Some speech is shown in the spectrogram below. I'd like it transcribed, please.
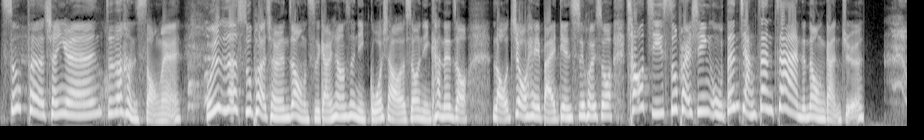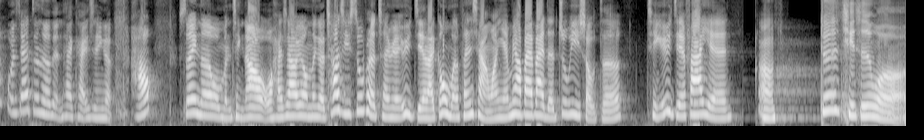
？Super 成员真的很怂哎！我就觉得 Super 成员这种词，感觉像是你国小的时候，你看那种老旧黑白电视，会说超级 Super 星五等奖赞赞的那种感觉。我现在真的有点太开心了。好，所以呢，我们请到我还是要用那个超级 Super 成员玉洁来跟我们分享王爷庙拜拜的注意守则，请玉洁发言啊。就是其实我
